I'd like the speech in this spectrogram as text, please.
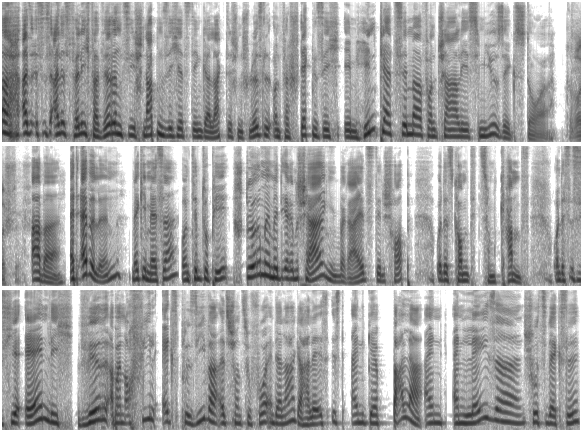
Ah, Also es ist alles völlig verwirrend. Sie schnappen sich jetzt den galaktischen Schlüssel und verstecken sich im Hinterzimmer von Charlies Music Store. Richtig. Aber Ed Evelyn, Mackie Messer und Tim Toupé stürmen mit ihren Schergen bereits den Shop und es kommt zum Kampf. Und es ist hier ähnlich wirr, aber noch viel explosiver als schon zuvor in der Lagerhalle. Es ist ein Geballer, ein, ein Laserschusswechsel,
